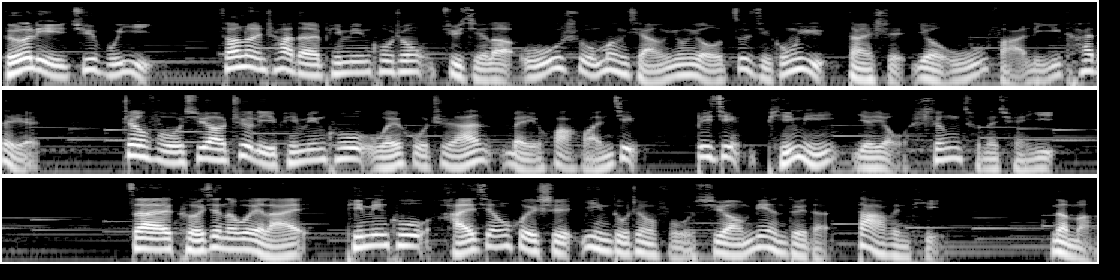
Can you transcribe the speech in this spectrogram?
得理居不易。脏乱差的贫民窟中聚集了无数梦想拥有自己公寓，但是又无法离开的人。政府需要治理贫民窟，维护治安，美化环境。毕竟平民也有生存的权益。在可见的未来，贫民窟还将会是印度政府需要面对的大问题。那么，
